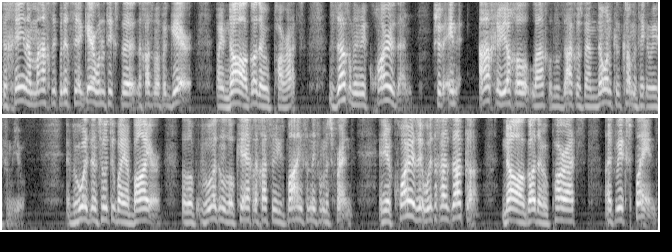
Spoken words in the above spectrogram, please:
One who takes the nechasim of a ger, by na'al gadar paratz, zachamim requires them. No one can come and take it away from you. And then so too by a buyer. He's buying something from his friend. And he acquires it with chazaka. No, God, paratz, like we explained.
